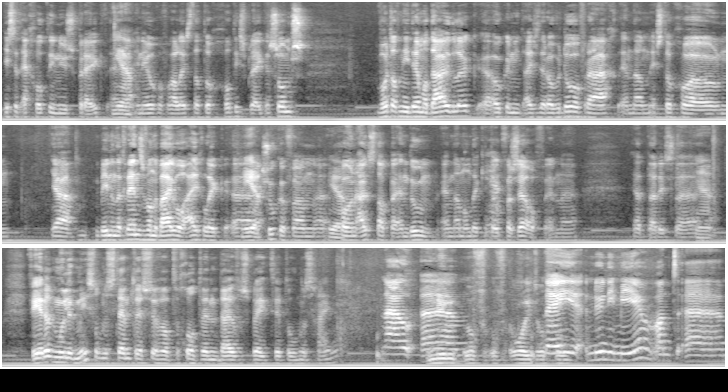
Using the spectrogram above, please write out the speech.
is het echt God die nu spreekt? En Ja. in heel veel gevallen is dat toch God die spreekt. En soms wordt dat niet helemaal duidelijk, eh, ook niet als je daarover doorvraagt. En dan is het toch gewoon, ja, binnen de grenzen van de Bijbel eigenlijk eh, Ja. zoeken van, eh, Ja. gewoon uitstappen en doen. En dan ontdek je het Ja. ook vanzelf. En eh, ja, daar is... eh, ja. Vind je dat moeilijk mis om de stem tussen wat God en de duivel spreekt te onderscheiden? Nou, nu ehm, of, of ooit? Of, nee, nu niet meer, want ehm,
